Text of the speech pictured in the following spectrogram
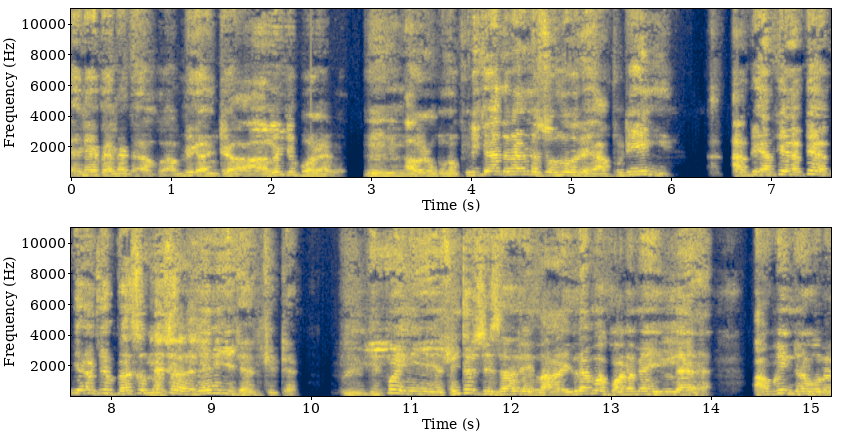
நிறைய பேர் எனக்கு அப்ப- அப்படியே அன்ட்டு அலைஞ்சு போறாரு. அவர் உனக்கு பிடிக்காதனால சொன்னவரு அப்படியே அப்படி அப்படியே அப்படியே அப்படியே அப்படியே பேச பேச நெருங்கிட்டாரு கிட்ட. இப்ப நீ சுந்தர்சி சார் நான் இல்லாம படமே இல்ல அப்படின்ற ஒரு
